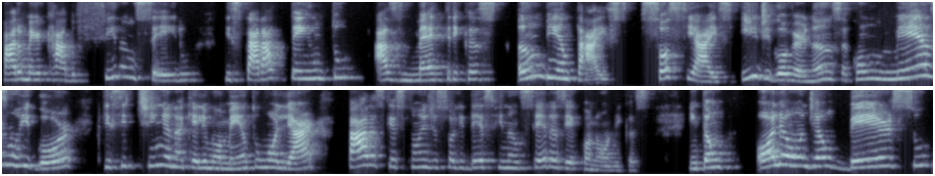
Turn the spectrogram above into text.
para o mercado financeiro estar atento às métricas ambientais, sociais e de governança com o mesmo rigor que se tinha naquele momento um olhar para as questões de solidez financeiras e econômicas. Então, olha onde é o berço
